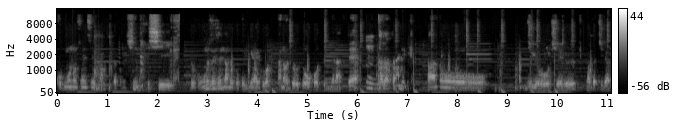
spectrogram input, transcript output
国語の先生になってたかもしれないし国語の先生になることいけない子あのどうこうっていうんじゃなくてうんただ単に、あのー授業を教える、また違っ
